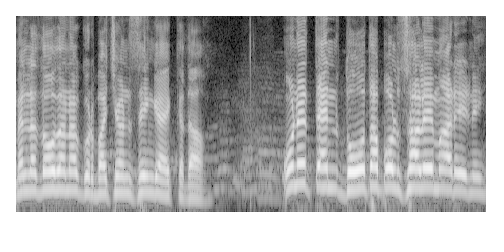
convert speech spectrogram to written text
ਮੈਨੂੰ ਲੱਗਦਾ ਉਹਦਾ ਨਾਂ ਗੁਰਬਚਨ ਸਿੰਘ ਹੈ ਇੱਕ ਦਾ। ਉਹਨੇ ਤਿੰਨ, ਦੋ ਤਾਂ ਪੁਲਿਸ ਵਾਲੇ ਮਾਰੇ ਨੇ।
